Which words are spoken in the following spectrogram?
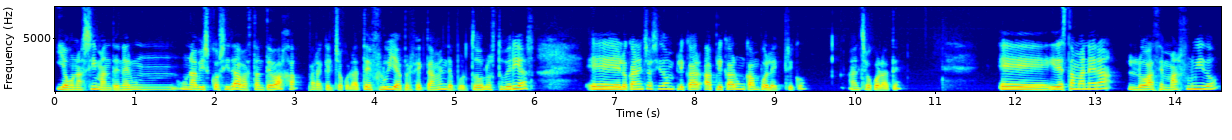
y aún así mantener un- una viscosidad bastante baja para que el chocolate fluya perfectamente por todas las tuberías, eh, lo que han hecho ha sido aplicar, aplicar un campo eléctrico al chocolate. Eh, y de esta manera lo hacen más fluido,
